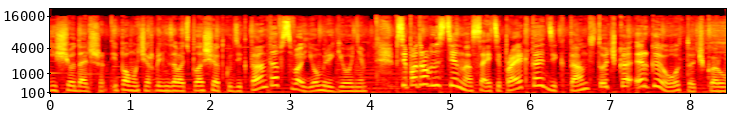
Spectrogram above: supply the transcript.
еще дальше и помочь организовать площадку диктанта в своем регионе. Все подробности на сайте проекта диктант.рго.ру.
